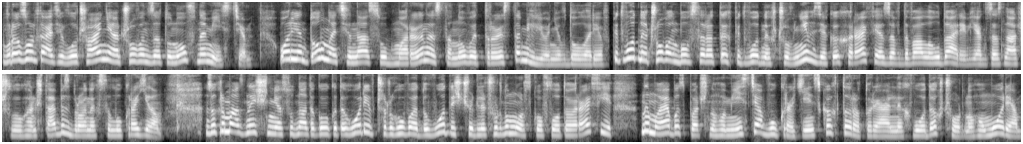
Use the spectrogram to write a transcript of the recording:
В результаті влучання човен затонув на місці. Орієнтовна ціна субмарини становить 300 мільйонів доларів. Підводний човен був серед тих підводних човнів, з яких РФ завдавала ударів, як зазначили у генштабі збройних сил України. Зокрема, знищення судна такої категорії в чергове доводить, що для Чорноморського флоту РФ немає безпечного місця в українських територіальних водах Чорного моря.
